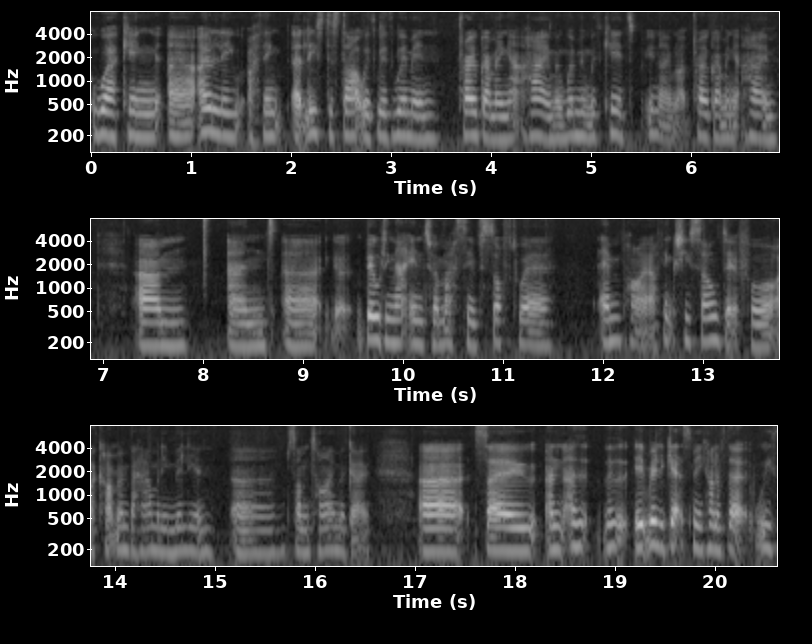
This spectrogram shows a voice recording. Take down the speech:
working uh, only, I think, at least to start with, with women programming at home and women with kids, you know, like programming at home, um, and uh, building that into a massive software empire. I think she sold it for I can't remember how many million um some time ago. Uh, so and, and it really gets me kind of that we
